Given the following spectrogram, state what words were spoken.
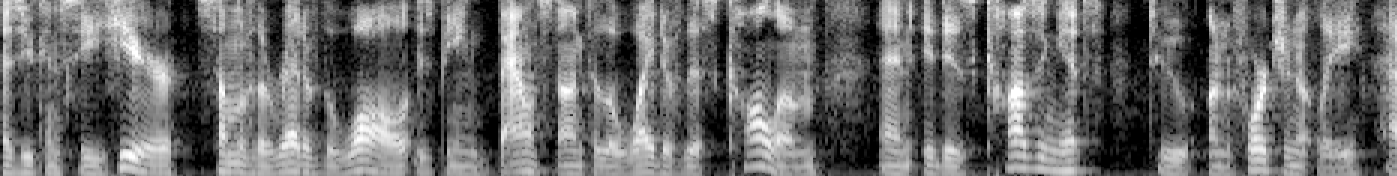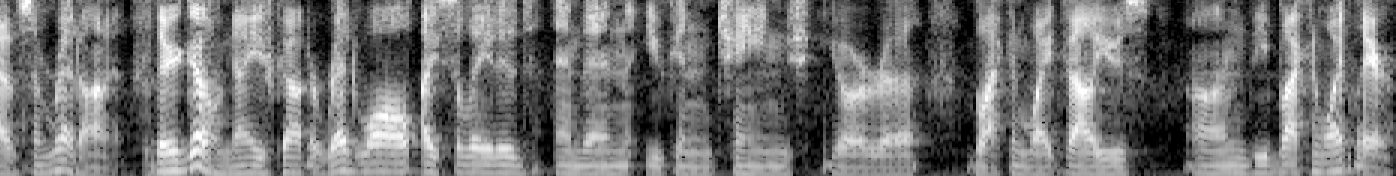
as you can see here, some of the red of the wall is being bounced onto the white of this column, and it is causing it to unfortunately have some red on it. There you go. Now you've got a red wall isolated, and then you can change your uh, black and white values on the black and white layer.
